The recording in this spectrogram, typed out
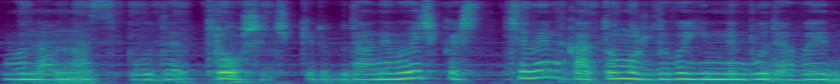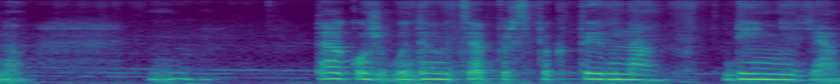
Вона в нас буде трошечки, буде невеличка щілинка, а то, можливо, її не буде видно. Також буде оця перспективна лінія,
